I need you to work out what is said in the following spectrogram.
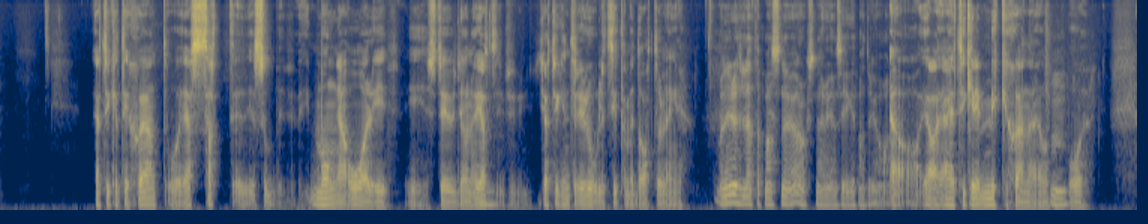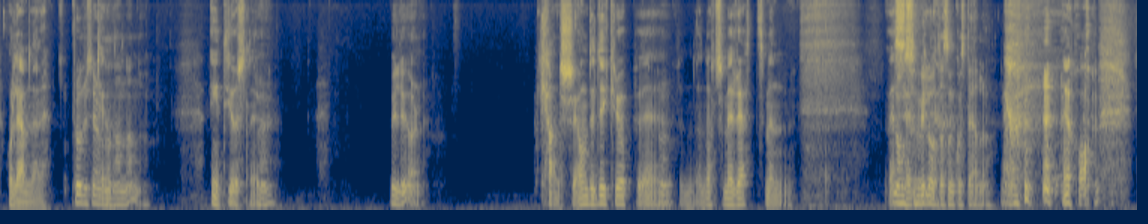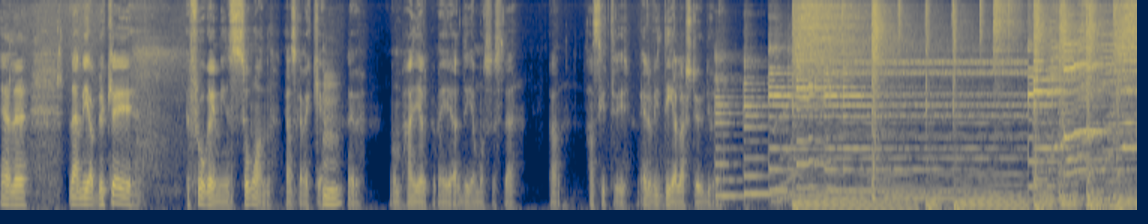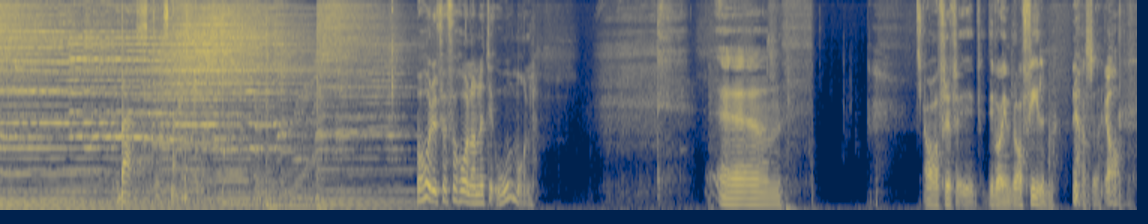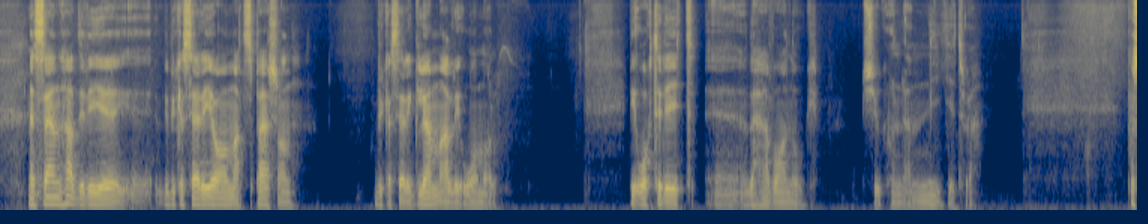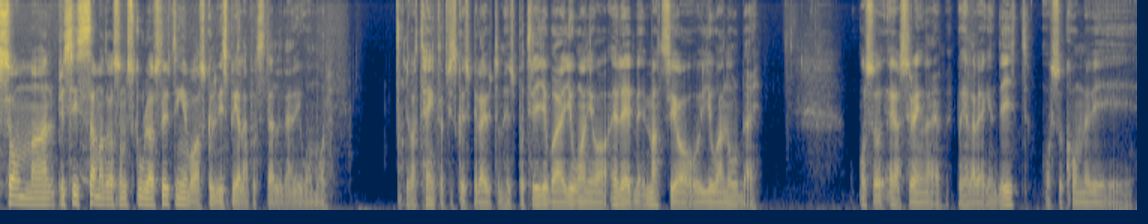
Jag tycker att det är skönt och jag satt eh, så många år i, i studion och jag, jag tycker inte det är roligt att sitta med dator längre. Men är det inte lätt att man snöar också när det är ens eget material? Ja, ja, jag tycker det är mycket skönare att, Mm. att, att lämna det. Producerar du någon annan då? Inte just nu. Nej. Vill du göra det? Kanske om det dyker upp eh, något som är rätt. Men, men Någon sen- som vill låta som Costello? ja, eller... Nej, men jag brukar ju... Jag frågar ju min son ganska mycket Mm. nu. Om han hjälper mig att göra demos och sådär. Han, han sitter i... Eller vi delar studion. Bastusnack. Vad har du för förhållande till Åmål? Ehm, ja, för, det var ju en bra film. Alltså. Ja. Men sen hade vi... Vi brukar säga det, jag och Mats Persson. Vi brukar säga det, glöm aldrig Åmål. Vi åkte dit. eh, Det här var nog 2009 tror jag. På sommaren, precis samma dag som skolavslutningen var, skulle vi spela på ett ställe där i Åmål. Det var tänkt att vi skulle spela utomhus på trio bara. Johan, jag, eller Mats och jag och Johan Norberg. Och så ösregnar det på hela vägen dit. Och så kommer vi,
